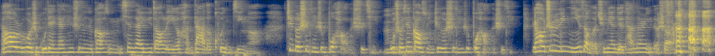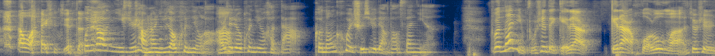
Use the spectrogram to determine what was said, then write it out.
然后，如果是古典占星师呢，就告诉你你现在遇到了一个很大的困境啊，这个事情是不好的事情。嗯我首先告诉你这个事情是不好的事情，然后至于你怎么去面对它，那是你的事儿。那我还是觉得，我就告诉你，职场上你遇到困境了，啊而且这个困境很大，可能会持续两到三年。不，那你不是得给点儿给点儿活路吗？就是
